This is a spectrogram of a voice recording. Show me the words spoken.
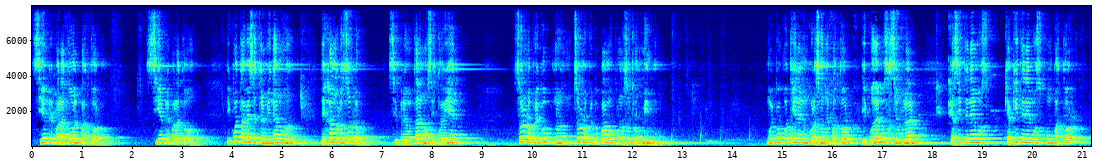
Siempre para todo el pastor. Siempre para todo. ¿Y cuántas veces terminamos dejándolo solo? Sin preguntarnos si está bien. Solo nos, nos- preocupamos por nosotros mismos. Muy pocos tienen un corazón de pastor y podemos asegurar que así tenemos, que aquí tenemos un pastor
